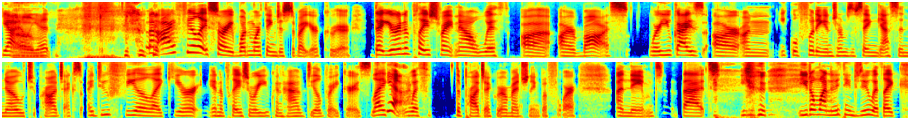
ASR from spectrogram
Yeah, Um, Elliot. but I feel like sorry, one more thing just about your career. That you're in a place right now with uh, our boss where you guys are on equal footing in terms of saying yes and no to projects. I do feel like you're in a place where you can have deal breakers. Like Yeah. with the project we were mentioning before, unnamed, that you you don't want anything to do with. Like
